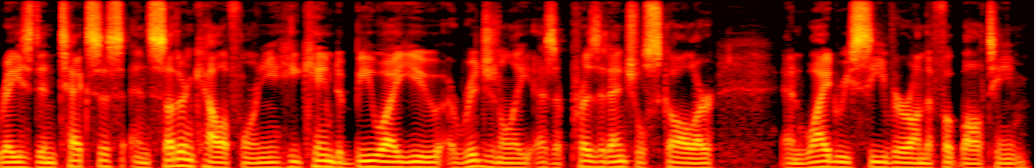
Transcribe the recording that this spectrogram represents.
Raised in Texas and Southern California, he came to BYU originally as a presidential scholar and wide receiver on the football team.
